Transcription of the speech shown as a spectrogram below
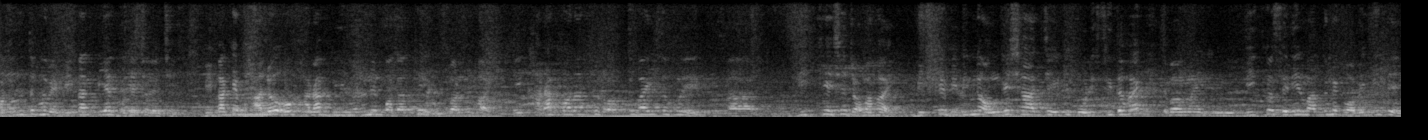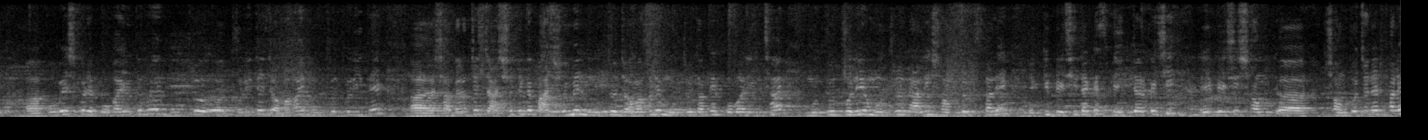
অনুন্নতভাবে বিপাক ক্রিয়া ঘটে চলেছে। বিপাকে ভালো ও খারাপ দুই ধরনের পদার্থ উৎপন্ন হয়। এই খারাপ পদার্থ রক্তবাহিত হয়ে বৃক্ষে এসে জমা হয়। বৃক্ষের বিভিন্ন অঙ্গের সাহায্যে এটি পরিস্থিত হয় এবং বৃক্ষ শ্রেণির মাধ্যমে গবেষিতে প্রবেশ করে প্রবাহিত হয়ে মূত্র থলিতে জমা হয়। মূত্রথলিতে সাধারণত চারশো থেকে পাঁচশো মিল মূত্র জমা হলে মূত্রত্বকের প্রবল ইচ্ছায় মূত্রথলি ও মূত্রনালী সংযোগস্থলে একটি পেশি থাকে স্পিন্টার পেশি। এই পেশির সংকোচনের ফলে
